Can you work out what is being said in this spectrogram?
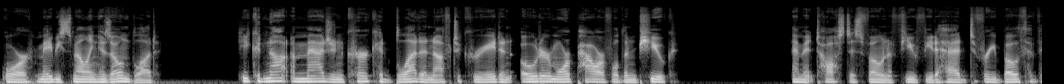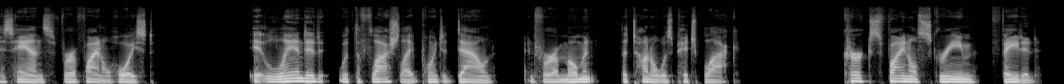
or maybe smelling his own blood. He could not imagine Kirk had bled enough to create an odor more powerful than puke. Emmett tossed his phone a few feet ahead to free both of his hands for a final hoist. It landed with the flashlight pointed down, and for a moment the tunnel was pitch black. Kirk's final scream faded,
